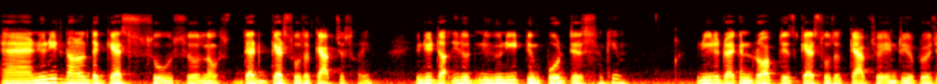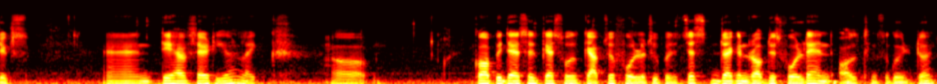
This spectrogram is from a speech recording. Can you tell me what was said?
and you need to download the get social no that get social capture sorry. You need to you, you need to import this okay? You need to drag and drop this get social capture into your projects. And they have said here like uh, copy the assets get social capture folder to project. Just drag and drop this folder and all things are going to turn.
